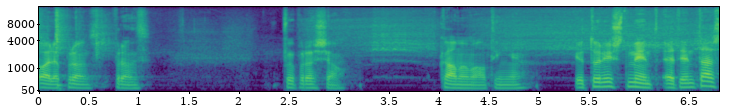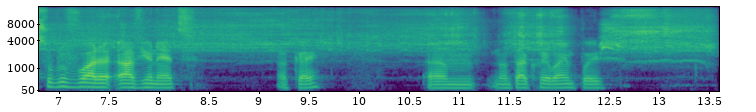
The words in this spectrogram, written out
Olha, pronto, pronto. Foi para o chão. Calma, maltinha. eu estou neste momento a tentar sobrevoar a, avionete. Ok? Um, não está a correr bem, pois.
